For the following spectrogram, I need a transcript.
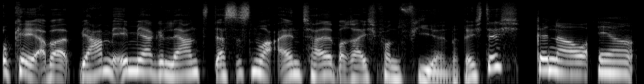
Okay, aber wir haben eben ja gelernt, das ist nur ein Teilbereich von vielen, richtig? Genau, ja.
